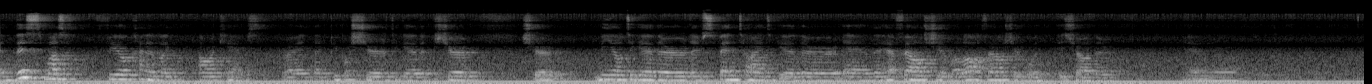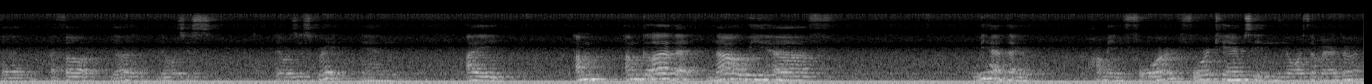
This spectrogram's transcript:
and this must feel kind of like our camps, right? Like people share together, share share meal together, they spend time together, and they have fellowship, a lot of fellowship with each other. And uh, and I thought that it was just it was just great. And I I'm I'm glad that now we have we have like I mean four four camps in North America.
